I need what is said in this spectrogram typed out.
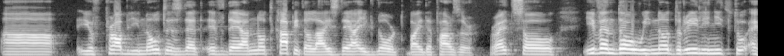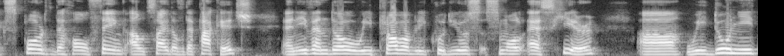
uh, you've probably noticed that if they are not capitalized, they are ignored by the parser, right? So even though we not really need to export the whole thing outside of the package, and even though we probably could use small s here, uh, we do need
